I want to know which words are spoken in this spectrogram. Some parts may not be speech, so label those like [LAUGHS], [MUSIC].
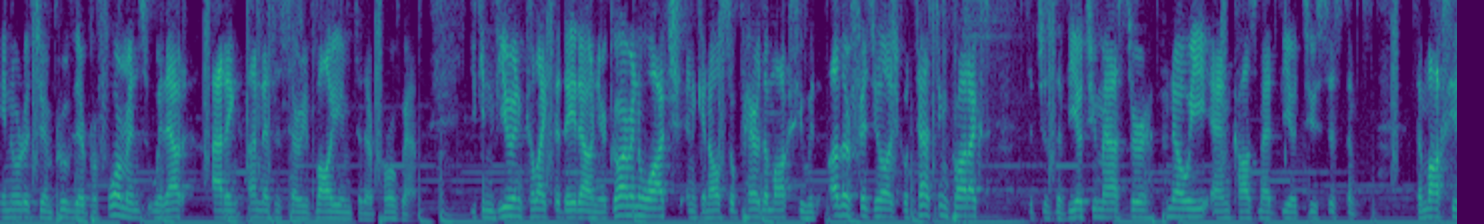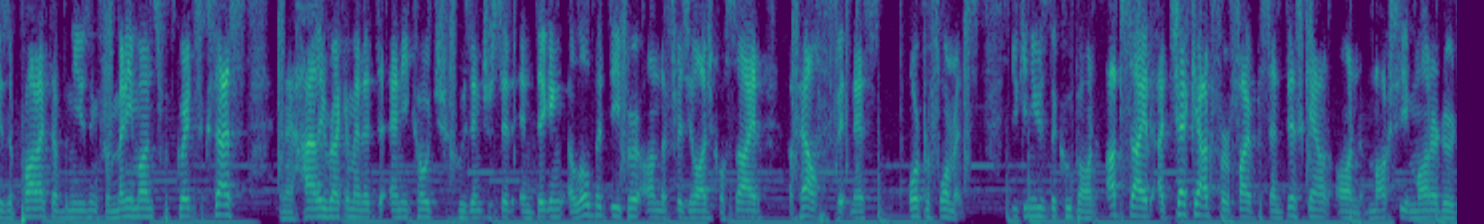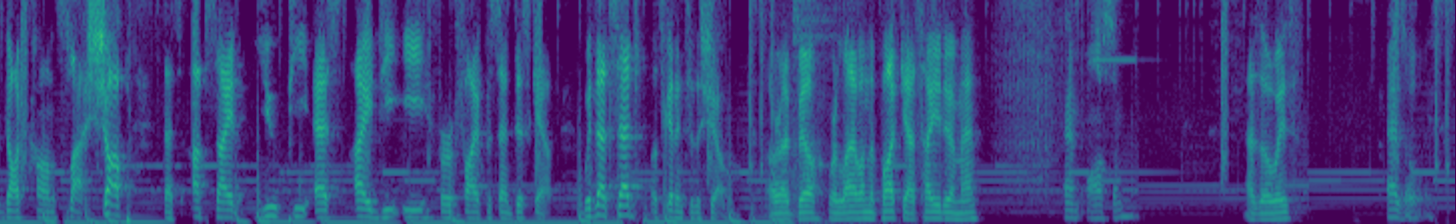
in order to improve their performance without adding unnecessary volume to their program. You can view and collect the data on your Garmin watch and can also pair the Moxy with other physiological testing products such as the VO2 Master, Pnoe, and Cosmed VO2 systems. The Moxy is a product I've been using for many months with great success, and I highly recommend it to any coach who's interested in digging a little bit deeper on the physiological side of health, fitness, or performance. You can use the coupon UPSIDE at checkout for a 5% discount on moxymonitor.com slash shop. That's UPSIDE, U-P-S-I-D-E for a 5% discount. With that said, let's get into the show. All right, Bill, we're live on the podcast. How you doing, man? I'm awesome. As always. As always.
